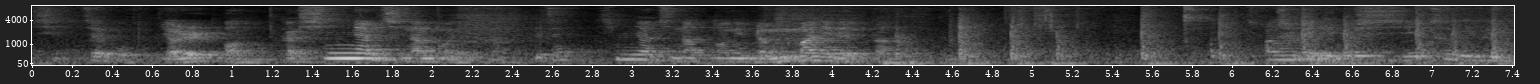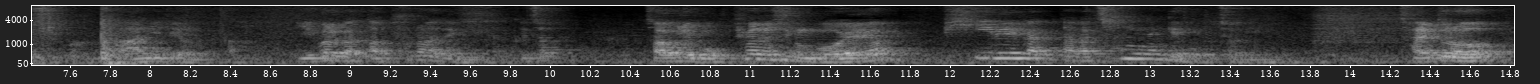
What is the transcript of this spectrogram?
10제곱 10번. 그러니까 10년 지난 거니까. 그지? 10년 지났더니 몇 만이 됐다? 1260 1260 만이 되었다. 이걸 갖다 풀어야 됩니다. 그죠? 자 우리 목표는 지금 뭐예요? P를 갖다가 찾는 게 목적입니다 잘 들어.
